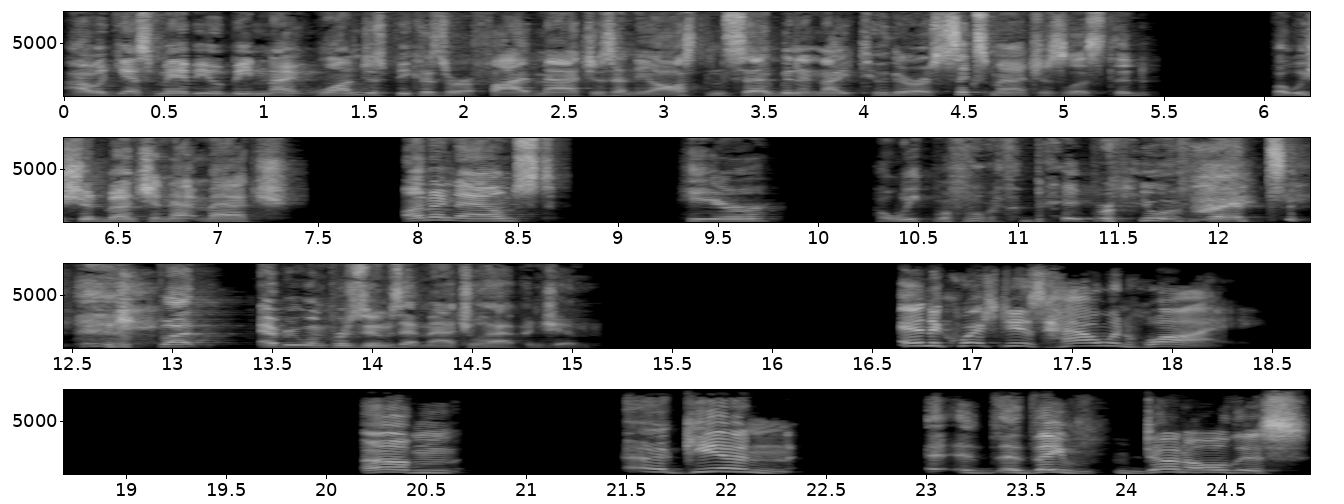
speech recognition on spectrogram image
I would guess maybe it would be night one just because there are five matches in the Austin segment, and night two there are six matches listed. But we should mention that match unannounced here a week before the pay per view event. but everyone presumes that match will happen, Jim. And the question is how and why? Um, again, uh, they've done all this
